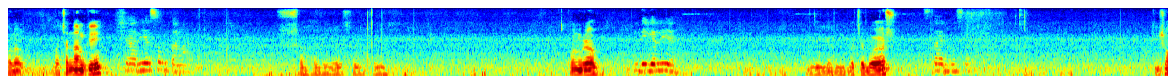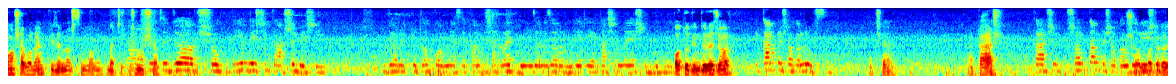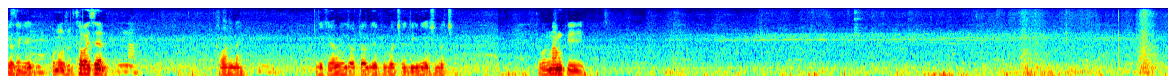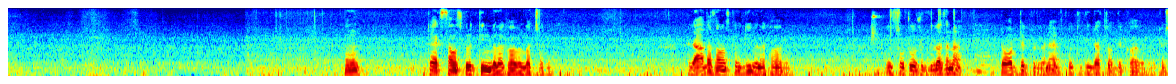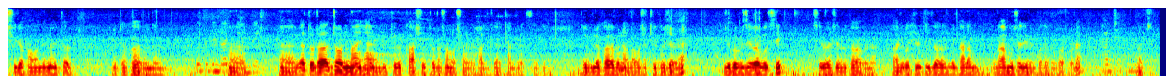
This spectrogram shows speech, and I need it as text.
বলো বাচ্চার নাম কি? শাহরিয়া সুলতানা। শাহরিয়া সুলতান। কোন গ্রাম? দিগেলিয়ে। বাচ্চার বয়স? চার বছর। কি সমস্যা বলেন? কি জন্য আসছেন বলেন? বাচ্চার কি সমস্যা? জ্বর সর্দিও বেশি কাশে বেশি। জ্বর একটু তো কমে আছে। কালকে সারা রাত জানে জ্বর সর্দি লাগে কতদিন ধরে জ্বর? কালকে সকালে উঠছে। আচ্ছা। আর কাশ? কাশ সব কালকে সকাল সব গতকালকে থেকে? কোনো ওষুধ খাওয়াইছেন? না। খাওয়ার নাই? দেখে আমি জ্বরটা দেখি বাচ্চা দিকে নিয়ে আসেন বাচ্চা। তোমার নাম কি? হ্যাঁ। এটা এক চামচ করে তিন বেলা খাওয়াবেন বাচ্চাকে। এটা আধা চামচ করে দুই বেলা খাওয়াবেন। এই ছোটো ওষুধগুলো আছে না এটা অর্ধেক করবেন হ্যাঁ? প্রতিদিন রাত্রে অর্ধেক খাওয়াবেন। এটা সিরাপ আমাদের নয় তো এটা খাওয়াবেন রাত হ্যাঁ। হ্যাঁ এতটা জ্বর নাই হ্যাঁ? ভিতরে কাশ এতটা সমস্যা নেই হালকা ঠান্ডা লাগছে। তো এগুলো খাওয়াবেন আল্লাহ বাসা ঠিক হয়ে যাবে হ্যাঁ? যেভাবে যেভাবে বলছি সেভাবে সেভাবে খাওয়াবেন। না আর অতিরিক্ত জ্বর হলে ঘাম গা মুছে দেবেন কতক্ষণ পর পর হ্যাঁ? আচ্ছা। আচ্ছা।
